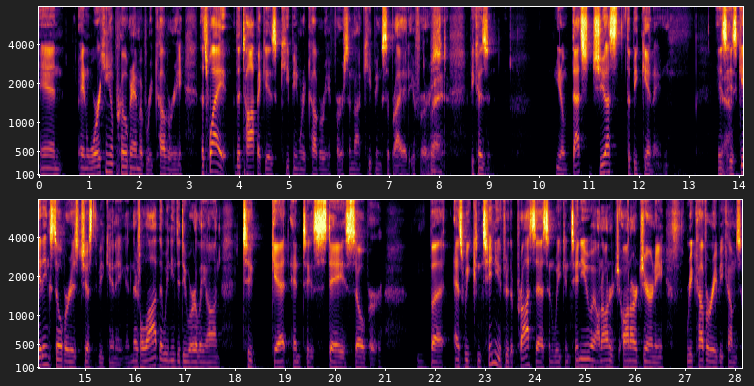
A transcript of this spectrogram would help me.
and and working a program of recovery, that's why the topic is keeping recovery first and not keeping sobriety first. Right. Because you know, that's just the beginning. Is Yeah. is getting sober is just the beginning. And there's a lot that we need to do early on to get and to stay sober. But as we continue through the process and we continue on our on our journey, recovery becomes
